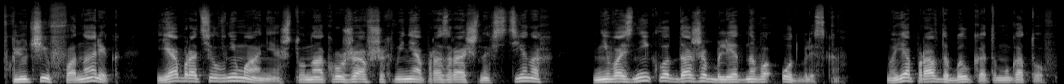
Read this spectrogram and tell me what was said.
Включив фонарик, я обратил внимание, что на окружавших меня прозрачных стенах не возникло даже бледного отблеска. Но я, правда, был к этому готов.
